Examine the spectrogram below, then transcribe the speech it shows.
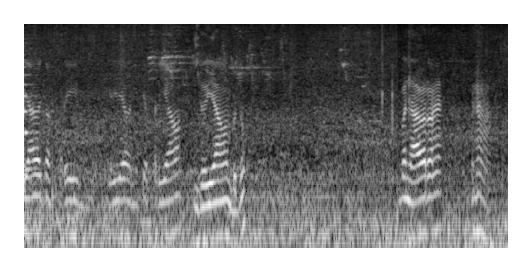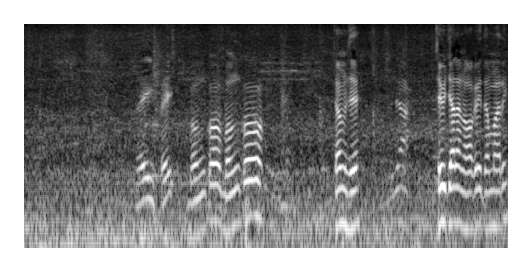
એ આવે તો ફરી જઈ આવે નીચે ફરી આવો જોઈ આવો બધું. બંધ આવે રહે. ભાઈ ભાઈ બંકો બંકો. કેમ છે? કેવી ચાલે નોકરી તમારી?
